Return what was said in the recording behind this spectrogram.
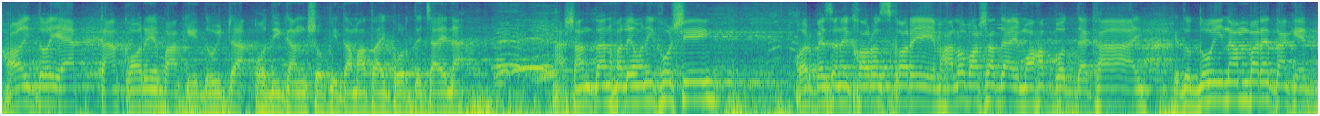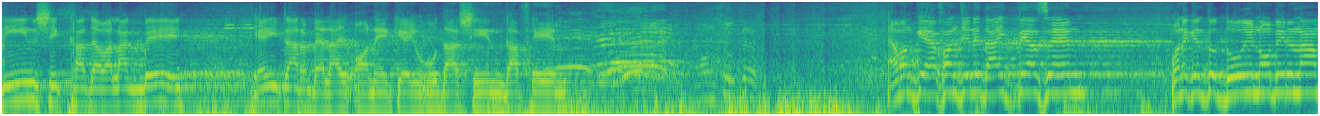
হয়তো একটা করে, বাকি দুইটা অধিকাংশ পিতা মাতায় করতে চায় না। আর সন্তান হলে উনি খুশি। ওর পেছনে খরচ করে, ভালোবাসা দেয়, মহাব্বত দেখায়। কিন্তু দুই নাম্বারে তাকে দিন শিক্ষা দেওয়া লাগবে। এইটার বেলায় অনেকেই উদাসীন, গাফেল। এমনকি এখন যিনি দায়িত্বে আছেন, উনি কিন্তু দুই নবীর নাম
